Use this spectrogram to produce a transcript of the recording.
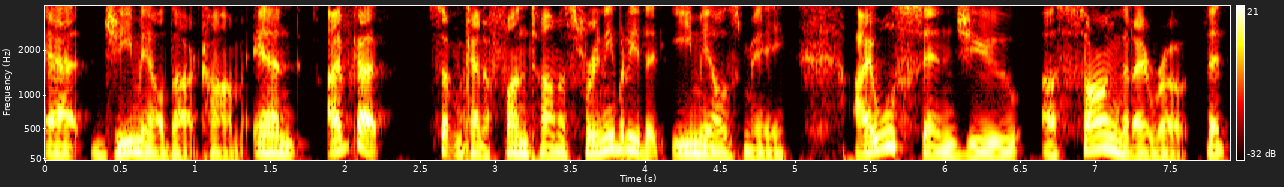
at gmail.com. And I've got something kind of fun, Thomas. For anybody that emails me, I will send you a song that I wrote that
